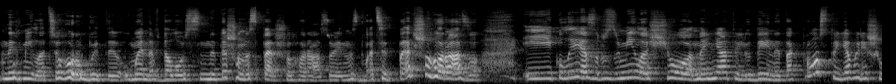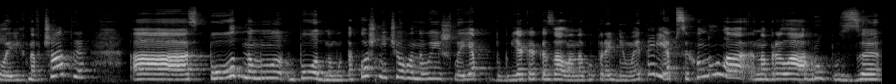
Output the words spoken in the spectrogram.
не вміла цього робити, у мене вдалося не те, що не з першого разу, і не з 21-го разу. І коли я зрозуміла, що найняти людей не так просто, я вирішила їх навчати. По одному, по одному також нічого не вийшло. Я, як я казала на попередньому етері, я психонула, набрала групу з е,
